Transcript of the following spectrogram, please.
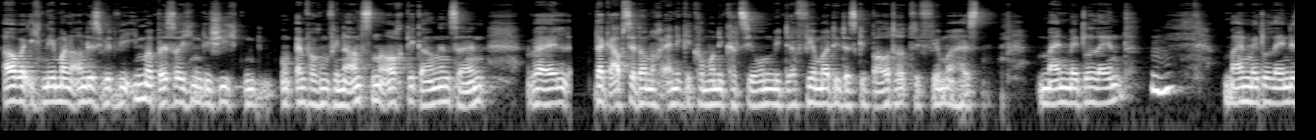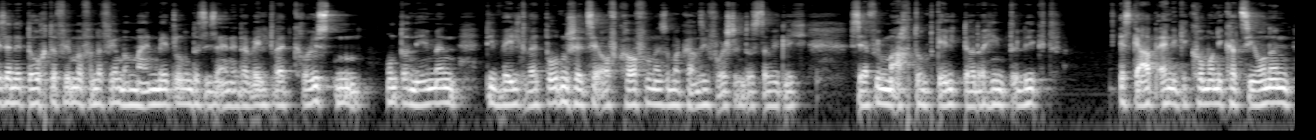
aber ich nehme mal an, es wird wie immer bei solchen Geschichten einfach um Finanzen auch gegangen sein, weil da gab es ja dann noch einige Kommunikation mit der Firma, die das gebaut hat. Die Firma heißt Mein Metal Land. Mhm. Mein Metal Land ist eine Tochterfirma von der Firma Mein Metal und das ist eine der weltweit größten Unternehmen, die weltweit Bodenschätze aufkaufen. Also man kann sich vorstellen, dass da wirklich sehr viel Macht und Geld da dahinter liegt. Es gab einige Kommunikationen,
